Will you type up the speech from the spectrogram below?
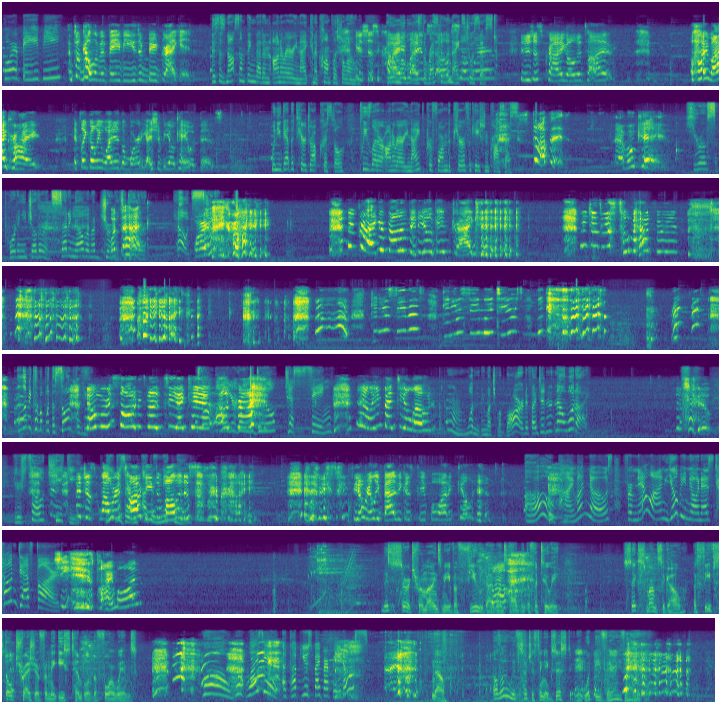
Poor baby. Don't call him a baby. He's a big dragon. This is not something that an honorary knight can accomplish alone. He's just crying I crying will by mobilize the rest of the himself knights to assist. He's just crying all the time. Why am I crying? It's like only one in the morning. I should be okay with this. When you get the teardrop crystal, please let our honorary knight perform the purification process. Stop it! I'm okay. Heroes supporting each other and setting out on a journey What the together. heck? How Why am! I crying? I'm crying about a video game dragon. I just feel so bad for it. Why did I cry? Much of a bard if I didn't, now would I? It's true. You're so cheeky. I just, while You we're talking, nickname. is somewhere crying. And it makes me feel really bad because people want to kill him. Oh, Paimon knows. From now on, you'll be known as Tone Deaf Bard. Jeez, Paimon. This search reminds me of a feud I Wow. once had with the Fatui. Six months ago, a thief stole treasure from the East Temple of the Four Winds. Whoa, what was it? A cup used by Barbatos? no. although if such a thing existed, it would be very valuable.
